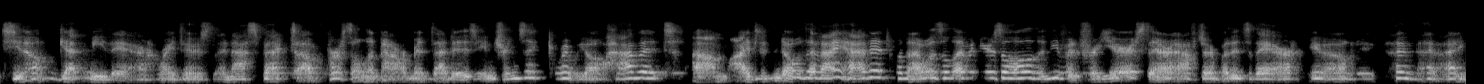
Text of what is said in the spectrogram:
to help get me there, right? There's an aspect of personal empowerment that is intrinsic, right? We all have it. Um, I didn't know that I had it when I was 11 years old and even for years thereafter, but it's there, you know, and, I,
